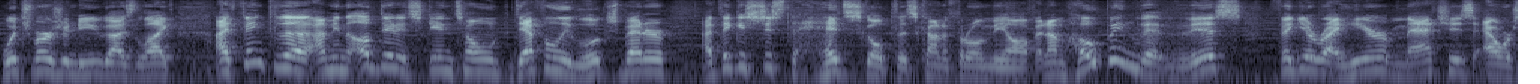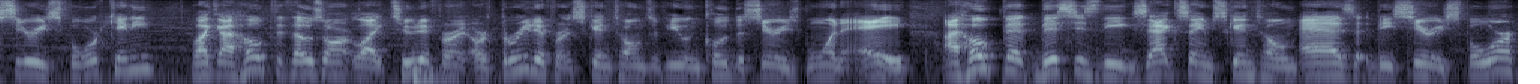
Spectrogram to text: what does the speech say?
Which version do you guys like? I think the, I mean, the updated skin tone definitely looks better. I think it's just the head sculpt that's kind of throwing me off, and I'm hoping that this figure right here matches our Series 4 Kenny. Like, I hope that those aren't like two different or three different skin tones if you include the Series 1A. I hope that this is the exact same skin tone as the Series 4,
